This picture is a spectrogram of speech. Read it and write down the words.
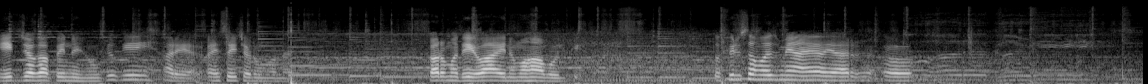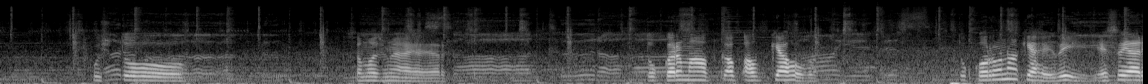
एक जगह पे नहीं हूँ, क्योंकि, अरे यार, ऐसे ही चलूँगा मैं। कर्म देवाय नमः बोल के तो फिर समझ में आया यार कुछ तो समझ में आया यार। तो कर्म आप अब अब क्या होगा? तो कोरोना क्या है भाई ऐसे यार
